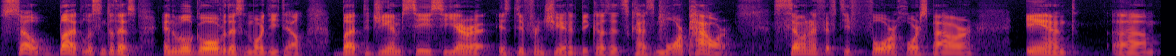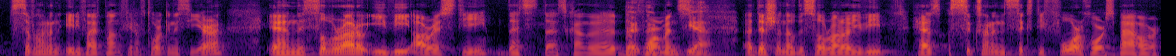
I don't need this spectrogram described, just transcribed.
So, but listen to this, and we'll go over this in more detail. But the GMC Sierra is differentiated because it has more power, 754 horsepower, and um, 785 pound-feet of torque in the Sierra, and the Silverado EV RST. That's that's kind of the They're- they're- performance. yeah. Edition of the Silverado EV has 664 horsepower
